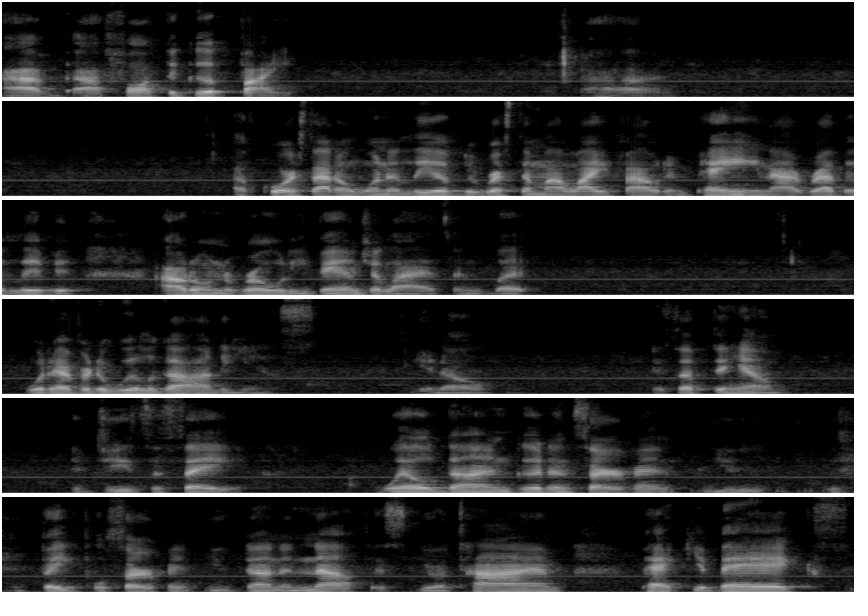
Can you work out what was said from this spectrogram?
I've I fought the good fight. Uh, of course, I don't want to live the rest of my life out in pain. I'd rather live it out on the road evangelizing. But whatever the will of God is, you know, it's up to Him. If Jesus say, "Well done, good and servant," you faithful servant, you've done enough. It's your time. Pack your bags.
